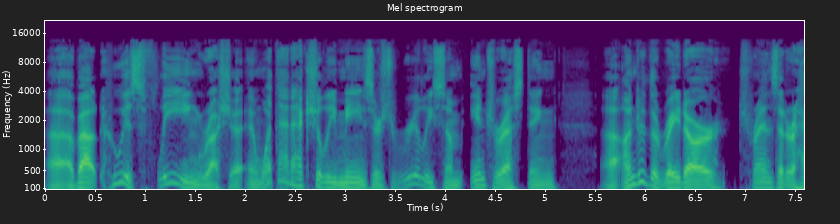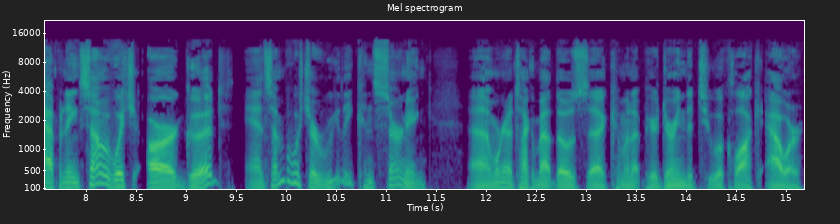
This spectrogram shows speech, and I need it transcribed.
Uh, about who is fleeing Russia and what that actually means. There's really some interesting uh, under the radar trends that are happening, some of which are good and some of which are really concerning. Uh, we're going to talk about those coming up here during the two o'clock hour.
